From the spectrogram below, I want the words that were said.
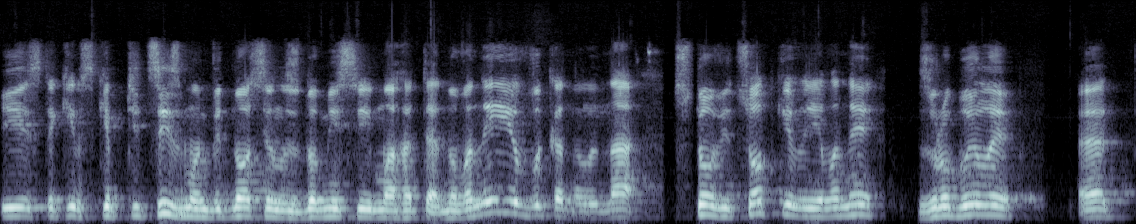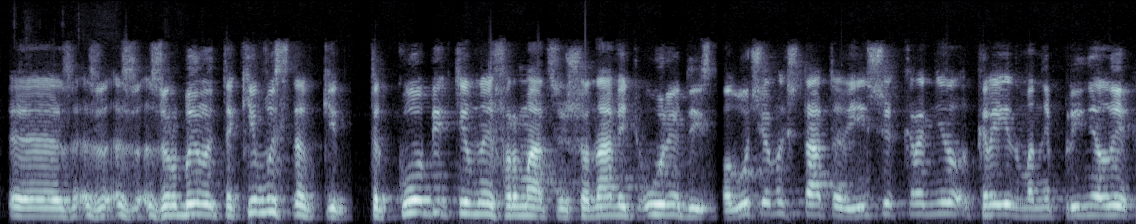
і з таким скептицизмом відносились до місії МАГАТЕ. Ну вони її виконали на 100% і вони зробили. Е, зробили такі висновки, таку об'єктивну інформацію, що навіть уряди і Сполучених Штатів і інших країн- вони прийняли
